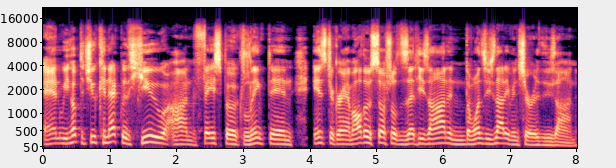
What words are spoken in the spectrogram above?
And we hope that you connect with Hugh on Facebook, LinkedIn, Instagram, all those socials that he's on and the ones he's not even sure he's on.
